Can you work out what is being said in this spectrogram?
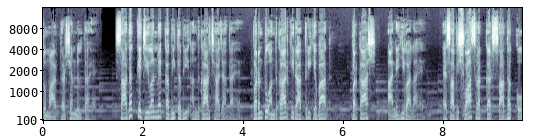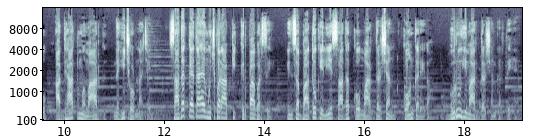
तो मार्गदर्शन मिलता है। साधक के जीवन में कभी कभी अंधकार छा जाता है, परंतु अंधकार की रात्रि के बाद प्रकाश आने ही वाला है। ऐसा विश्वास रखकर साधक को आध्यात्म मार्ग नहीं छोड़ना चाहिए। साधक कहता है, मुझ पर आपकी कृपा बरसे। इन सब बातों के लिए साधक को मार्गदर्शन कौन करेगा? गुरु ही मार्गदर्शन करते हैं।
